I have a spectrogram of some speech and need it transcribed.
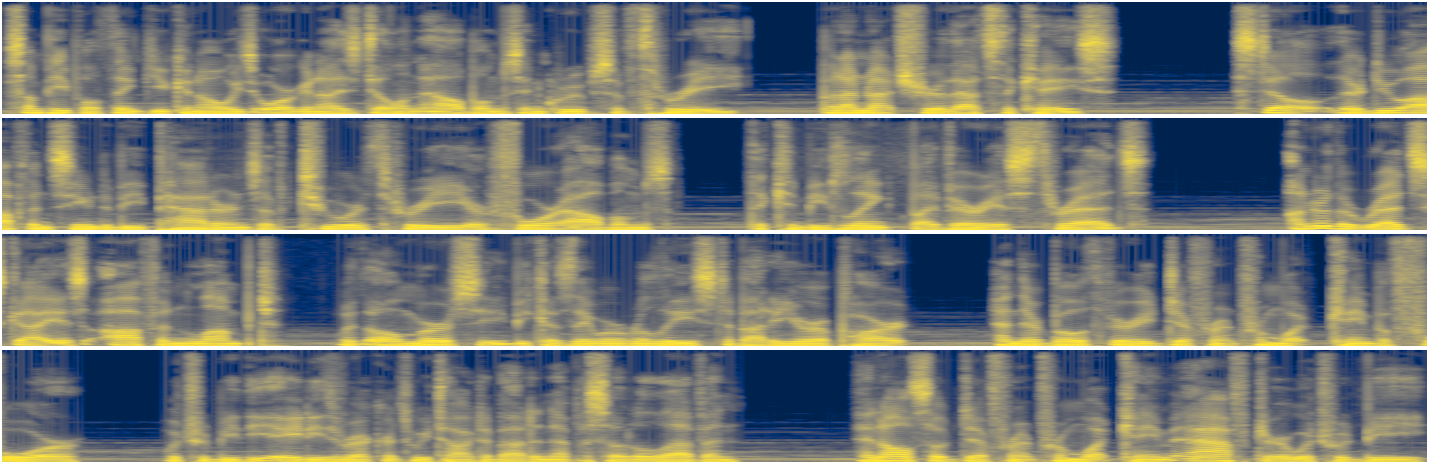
Some people think you can always organize Dylan albums in groups of three, but I'm not sure that's the case. Still, there do often seem to be patterns of two or three or four albums that can be linked by various threads. Under the Red Sky is often lumped with Oh Mercy because they were released about a year apart and they're both very different from what came before, which would be the 80s records we talked about in episode 11, and also different from what came after, which would be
